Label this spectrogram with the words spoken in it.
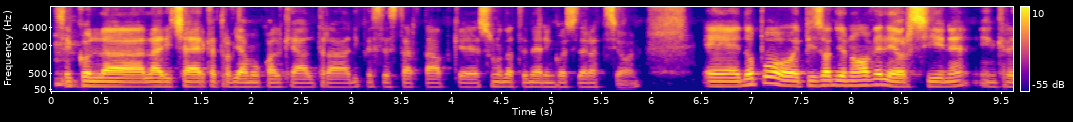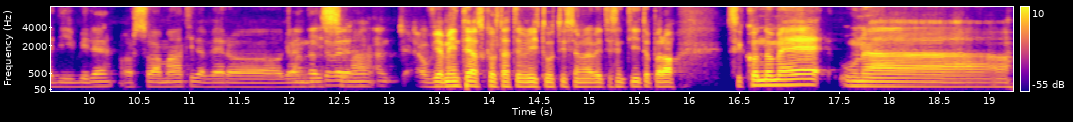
se con la, la, ricerca troviamo qualche altra di queste startup che sono da tenere in considerazione. E dopo episodio 9, le orsine, incredibile, Orso Amati, davvero grandissima. Andatevele, cioè, ovviamente ascoltateveli tutti se non l'avete sentito, però Secondo me una,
